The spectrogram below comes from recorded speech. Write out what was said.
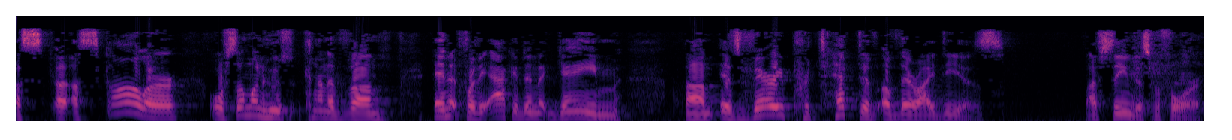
a, a scholar or someone who's kind of um, in it for the academic game um, is very protective of their ideas. I've seen this before.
